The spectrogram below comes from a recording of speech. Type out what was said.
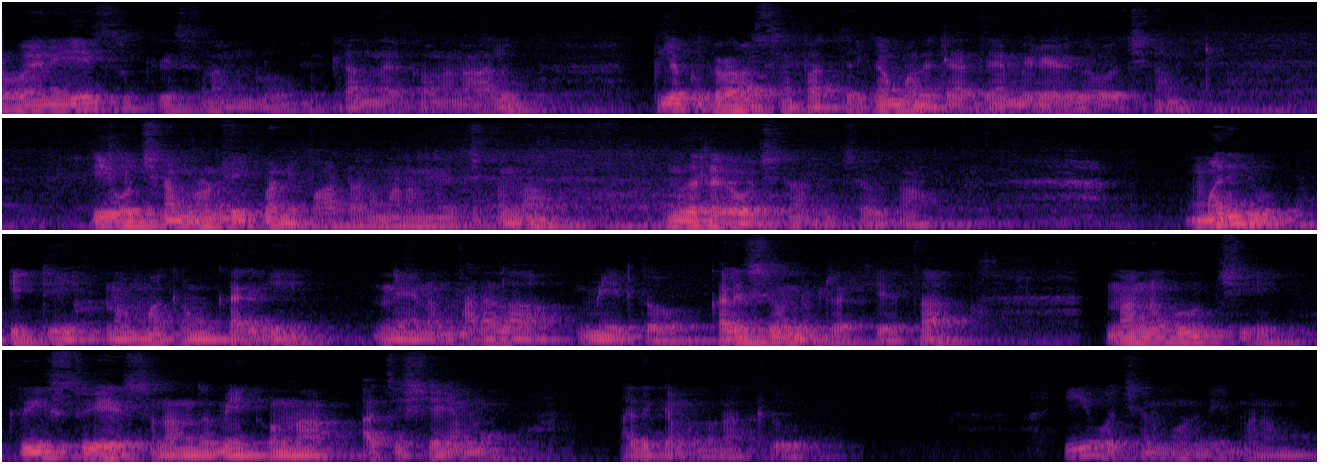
ప్రభు అయిన మీకు అందరికీ వందనాలు. పిలుపుకు రాసిన పత్రిక మొదటి అధ్యాయం ఇరవై ఐదో వచనం. ఈ వచనం నుండి కొన్ని పాఠాలు మనం నేర్చుకుందాం. మొదటగా వచనాన్ని చదువుతాం మరియు ఇట్టి నమ్మకం కలిగి నేను మరలా మీతో కలిసి ఉండుట చేత నన్ను గూర్చి క్రీస్తు యేసునందు మీకున్న అతిశయము అధికమగునట్లు. ఈ వచనం నుండి మనం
